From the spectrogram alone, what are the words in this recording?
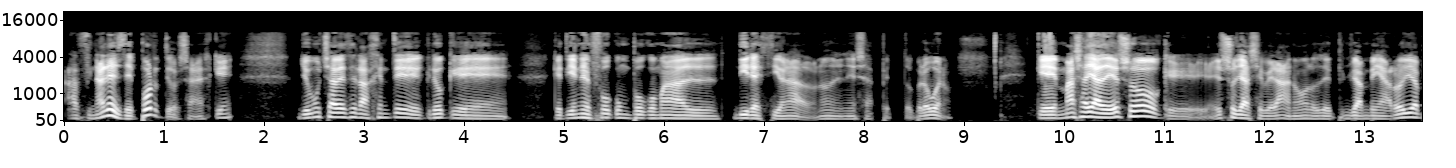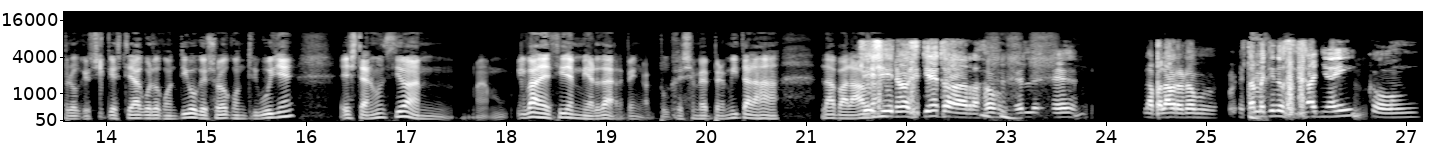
al final es deporte, o sea, es que yo muchas veces la gente creo que, que tiene el foco un poco mal direccionado, ¿no? En ese aspecto, pero bueno. Que más allá de eso, que eso ya se verá, ¿no? Lo de Joan Peñarroya, pero que sí que estoy de acuerdo contigo que solo contribuye este anuncio a, a- iba a decir enmierdar, venga, pues que se me permita la, la palabra. Sí, sí, no, sí tienes toda la razón. Es, es la palabra, no. Están metiendo cizaña ahí con,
